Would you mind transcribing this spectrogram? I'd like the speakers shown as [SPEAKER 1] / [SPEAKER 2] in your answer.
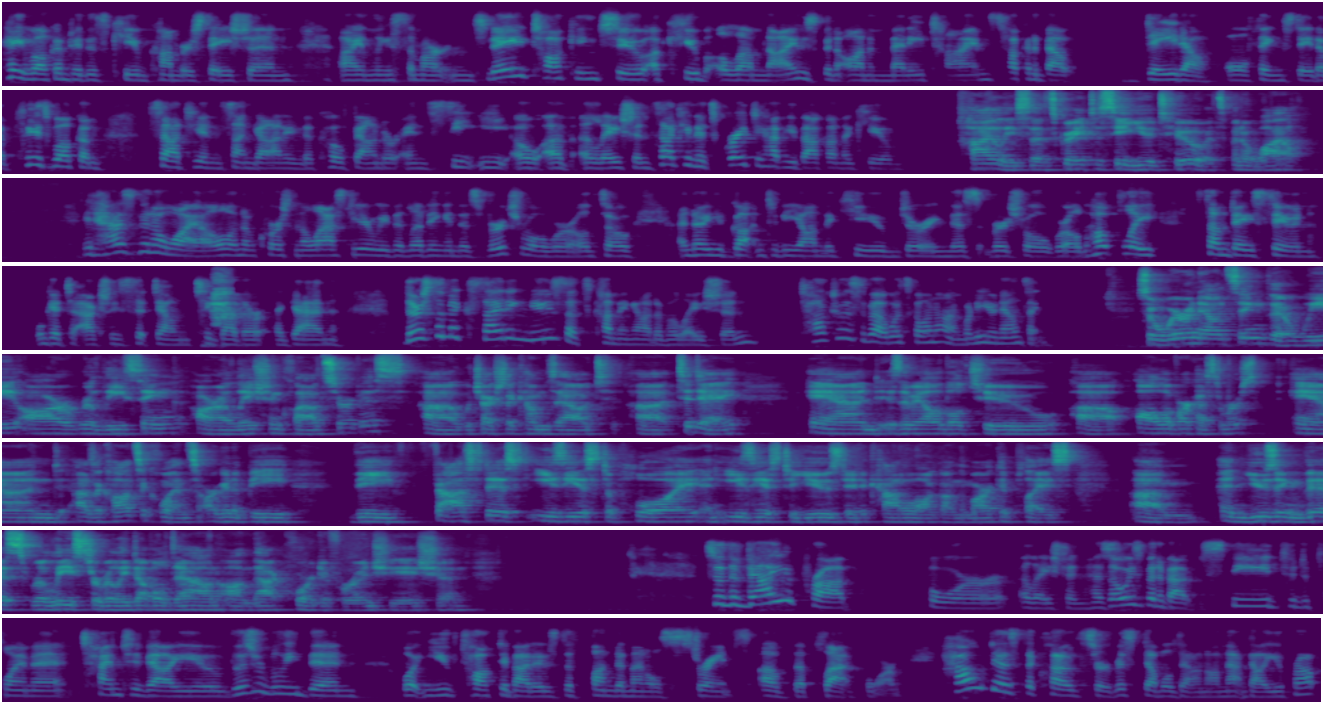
[SPEAKER 1] Hey, welcome to this CUBE conversation. I'm Lisa Martin. Today, talking to a CUBE alumni who's been on many times, talking about data, all things data. Please welcome Satyen Sangani, the co-founder and CEO of Alation. Satyen, it's great to have you back on the CUBE.
[SPEAKER 2] Hi, Lisa. It's great to see you too. It's been a while.
[SPEAKER 1] It has been a while. And of course, in the last year, we've been living in this virtual world. So I know you've gotten to be on the cube during this virtual world. Hopefully someday soon, we'll get to actually sit down together again. There's some exciting news that's coming out of Alation. Talk to us about what's going on. What are you announcing?
[SPEAKER 2] So we're announcing that we are releasing our Alation Cloud service, uh, which actually comes out uh, today and is available to uh, all of our customers. And as a consequence, are going to be the fastest, easiest deploy, and easiest to use data catalog on the marketplace. Um, and using this release to really double down on that core differentiation.
[SPEAKER 1] So the value prop for Alation has always been about speed to deployment, time to value. Those have really been what you've talked about as the fundamental strengths of the platform. How does the cloud service double down on that value prop?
